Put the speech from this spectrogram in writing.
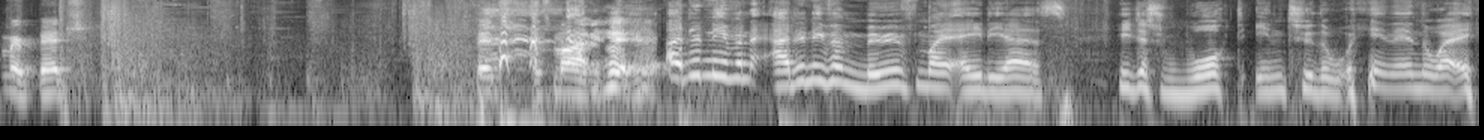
Come here, bitch. Bitch, it's mine. I didn't even. I didn't even move my ADS. He just walked into the in, in the way.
